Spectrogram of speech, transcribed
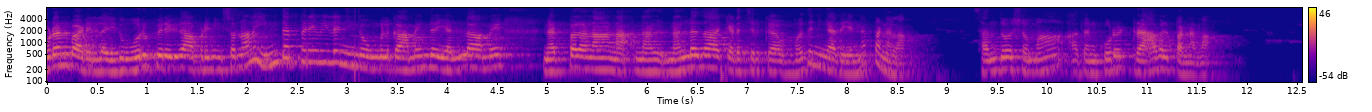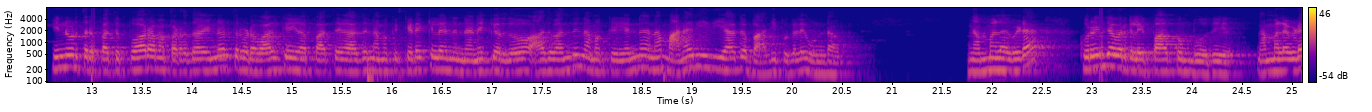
உடன்பாடு இல்லை. இது ஒரு பிறவி தான் அப்படி நீங்கள் சொன்னாலும் இந்த பிறவியில் நீங்கள் உங்களுக்கு அமைந்த எல்லாமே நற்பலனாக ந நல் நல்லதாக கிடச்சிருக்க போது நீங்கள் அதை என்ன பண்ணலாம்? சந்தோஷமாக அதன் கூட ட்ராவல் பண்ணலாம். இன்னொருத்தரை பார்த்து போராமப்படுறதோ இன்னொருத்தரோட வாழ்க்கையில் பார்த்து அது நமக்கு கிடைக்கலன்னு நினைக்கிறதோ அது வந்து நமக்கு என்னென்னா மன ரீதியாக பாதிப்புகளை உண்டாகும் நம்மளை விட குறைந்தவர்களை பார்க்கும்போது நம்மளை விட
